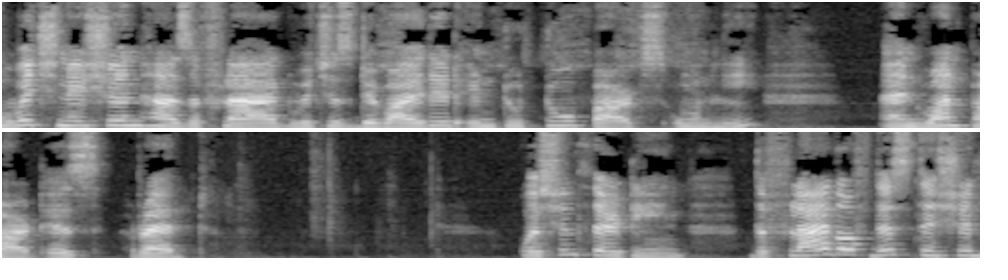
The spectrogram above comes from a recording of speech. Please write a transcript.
which nation has a flag which is divided into two parts only and one part is red. Question 13. The flag of this nation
